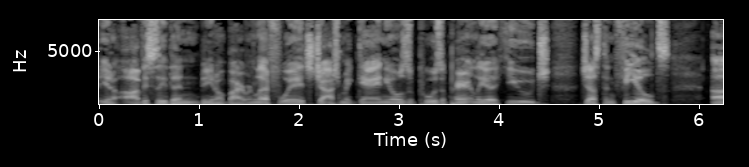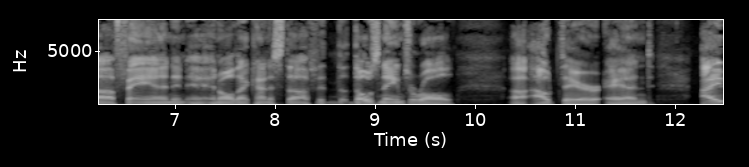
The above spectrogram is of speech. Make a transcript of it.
you know, obviously then you know Byron Leftwich, Josh McDaniels, who is apparently a huge Justin Fields uh, fan, and and all that kind of stuff. Th- those names are all uh, out there, and I,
